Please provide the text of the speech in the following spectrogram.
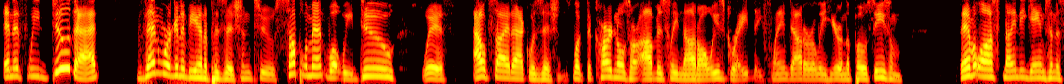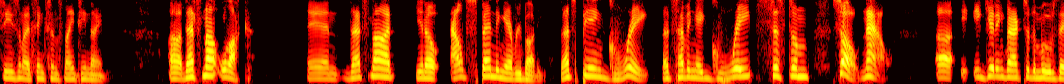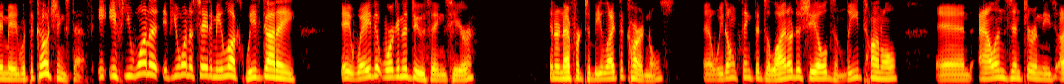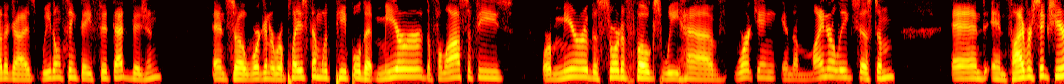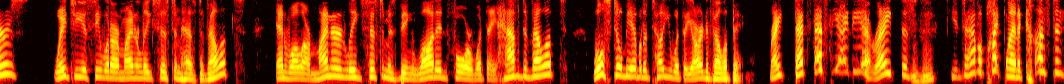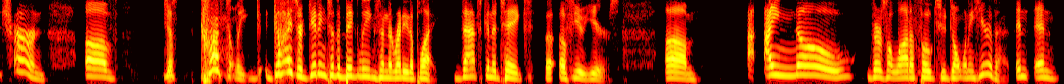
And if we do that, then we're going to be in a position to supplement what we do with outside acquisitions. Look, the Cardinals are obviously not always great. They flamed out early here in the postseason. They haven't lost 90 games in a season, I think, since 1990. Uh, that's not luck. And that's not you know, outspending everybody. That's being great. That's having a great system. So now, uh, getting back to the moves they made with the coaching staff. If you want to, if you want to say to me, look, we've got a a way that we're going to do things here, in an effort to be like the Cardinals, and we don't think that Delino DeShields and Lee Tunnell and Alan Zinter and these other guys, we don't think they fit that vision, and so we're going to replace them with people that mirror the philosophies or mirror the sort of folks we have working in the minor league system. And in five or six years, wait till you see what our minor league system has developed. And while our minor league system is being lauded for what they have developed, we'll still be able to tell you what they are developing. Right? That's that's the idea, right? This mm-hmm. to have a pipeline, a constant churn of just constantly guys are getting to the big leagues and they're ready to play. That's going to take a, a few years. Um, I know there's a lot of folks who don't want to hear that. And and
